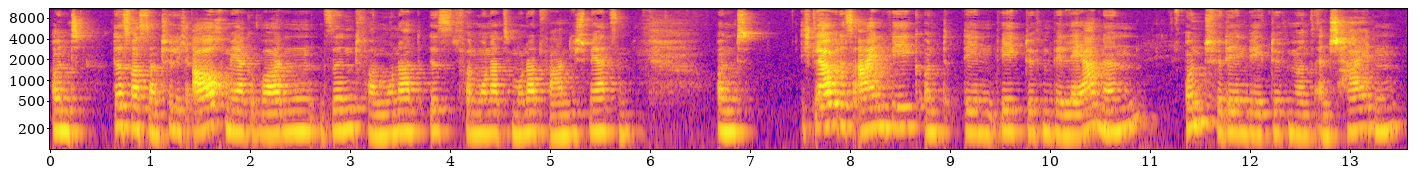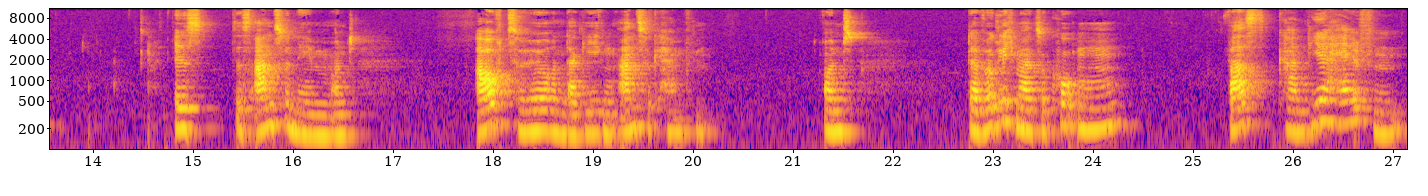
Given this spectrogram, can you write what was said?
Und das, was natürlich auch mehr geworden sind von Monat ist, von Monat zu Monat waren die Schmerzen. Und ich glaube, dass ein Weg und den Weg dürfen wir lernen und für den Weg dürfen wir uns entscheiden, ist das anzunehmen und aufzuhören, dagegen anzukämpfen. Und da wirklich mal zu gucken, was kann dir helfen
